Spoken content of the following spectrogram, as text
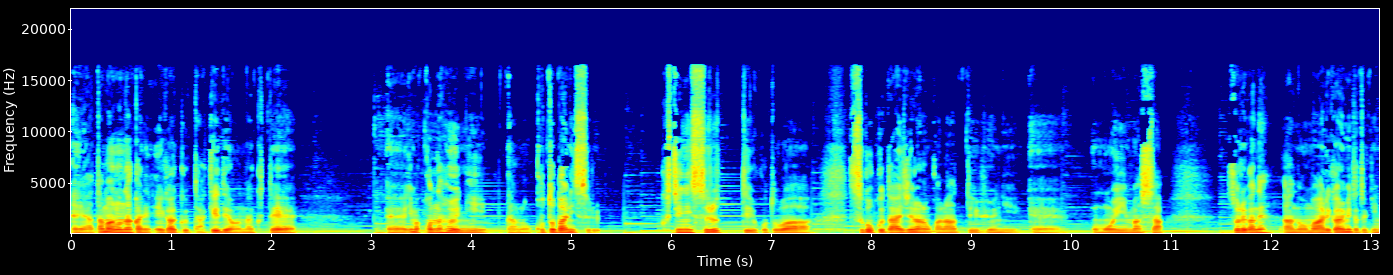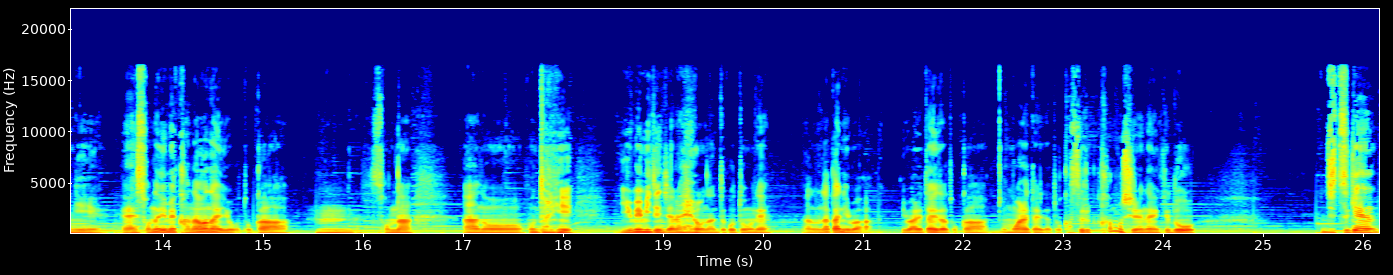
えー、頭の中に描くだけではなくてえー、今こんな風にあに言葉にする口にするっていうことはすごく大事なのかなっていう風に、えー、思いました。それがねあの周りから見た時に「えー、そんな夢叶わないよ」とか「うんそんなあの本当に 夢見てんじゃないよ」なんてことをねあの中には言われたりだとか思われたりだとかするかもしれないけど実現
